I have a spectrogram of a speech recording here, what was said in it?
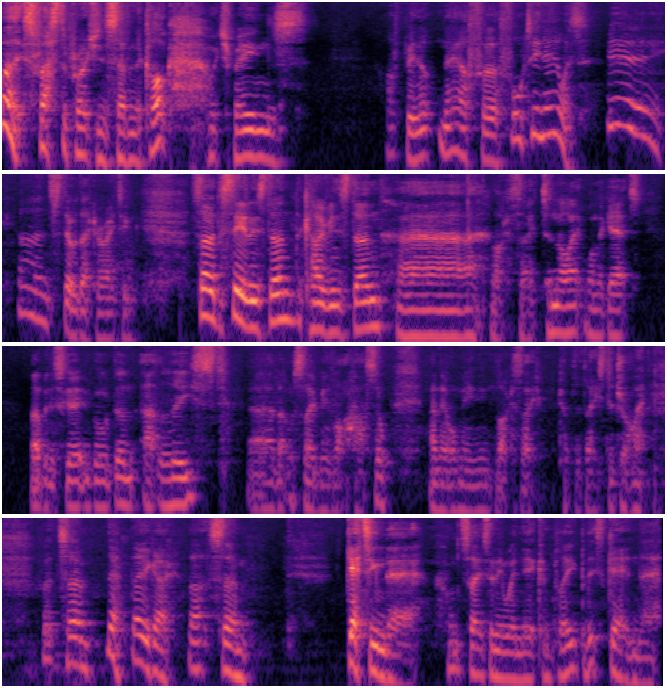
Well, it's fast approaching seven o'clock, which means I've been up now for 14 hours. Yay! And still decorating. So the ceiling's done, the coving's done. Uh, like I say, tonight want to get that bit of skirting board done at least. Uh, that will save me a lot of hassle and it will mean, like I say, a couple of days to dry. But um, yeah, there you go. That's um, getting there. I wouldn't say it's anywhere near complete, but it's getting there.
